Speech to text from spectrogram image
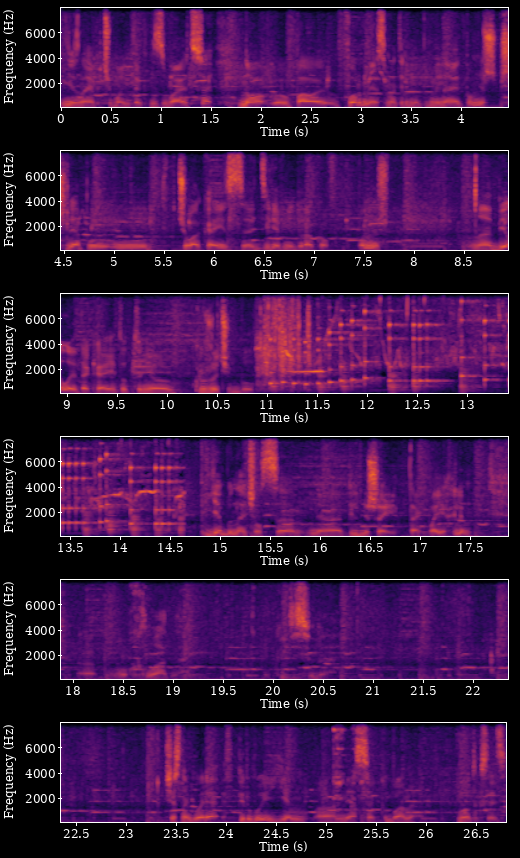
Не знаю, почему они так называются, но э, по форме, смотри, напоминает, помнишь, шляпу у чувака из э, деревни дураков? Помнишь? А, Белая такая, и тут у него кружочек был. Я бы начал с э, пельмешей. Так, поехали. Э, ох, ладно. Иди сюда. Честно говоря, впервые ем а, мясо кабана. Вот, кстати.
